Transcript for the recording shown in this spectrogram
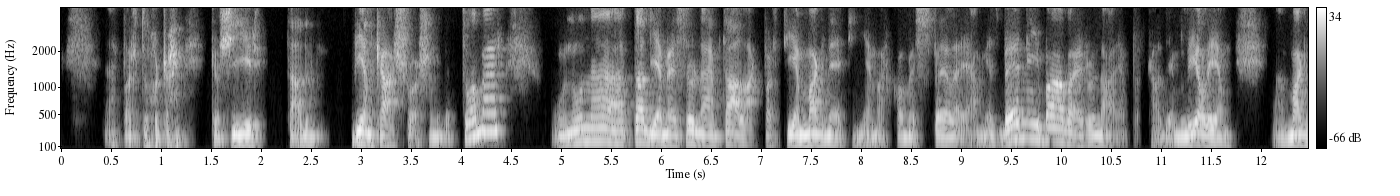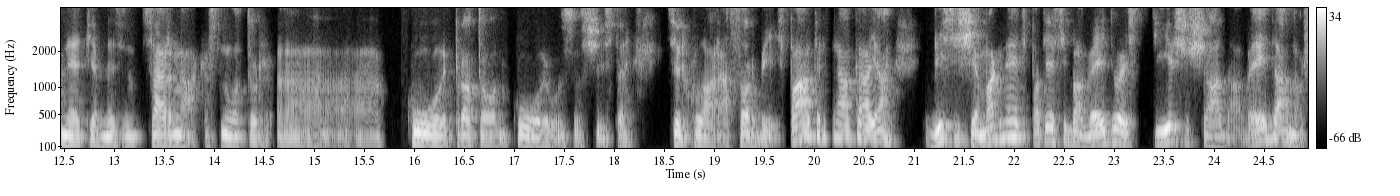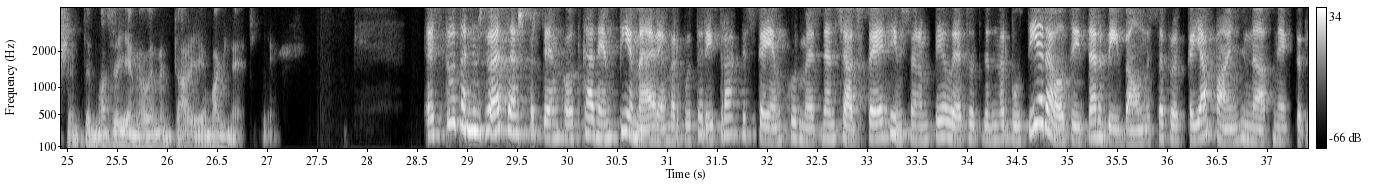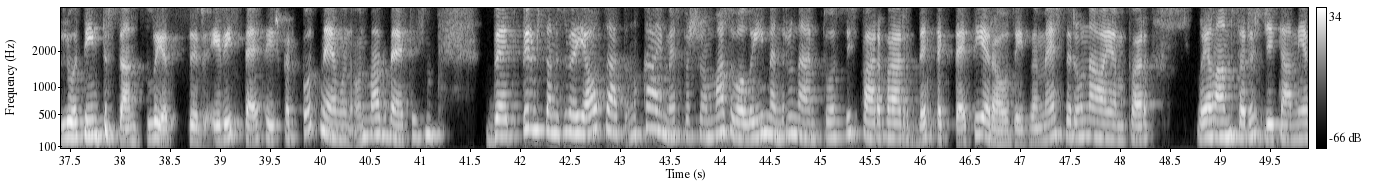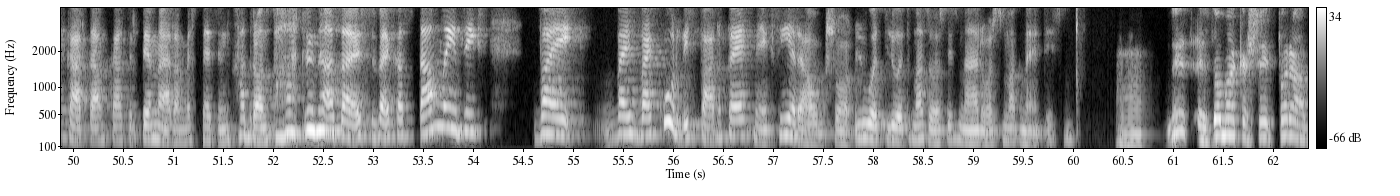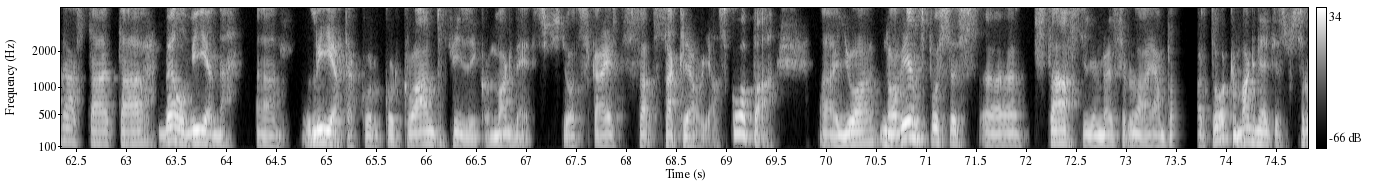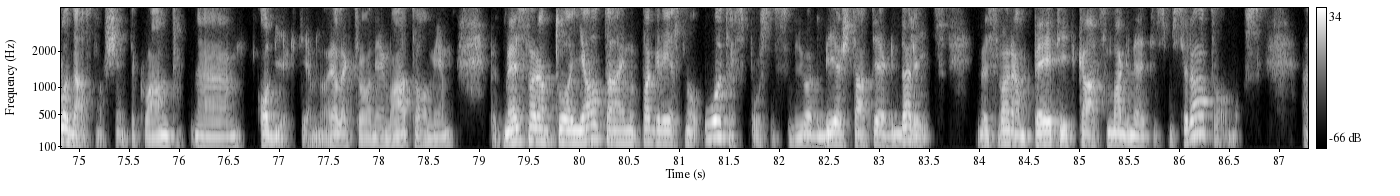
par to, ka, ka šī ir tāda vienkāršošana. Bet tomēr, un, un tad, ja mēs runājam tālāk par tiem magnētiņiem, ar ko mēs spēlējāmies bērnībā, vai runājam par kādiem lieliem magnētiem, nezinu, cernā, kas notur kūli, protonu kūli uz, uz šīs cirkulārās orbītas pātrinātājā. Visi šie magnēti patiesībā veidojas tieši šādā veidā no šiem mazajiem elementāriem magnētiņiem. Es tūdaļ jums vecāšu par tiem kaut kādiem piemēriem, varbūt arī praktiskajiem, kur mēs gan šādus pētījumus varam pielietot, gan varbūt ieraudzīt darbībā. Un es saprotu, ka Japāņu zinātnieki tur ļoti interesantas lietas ir, ir izpētījuši par putniem un, un magnētismu. Bet pirms tam es gribēju jautāt, nu, kā ja mēs par šo mazo līmeni runājam, tos vispār var detektēt, ieraudzīt, vai mēs te runājam par lielām sarežģītām iekārtām, kāds ir piemēram, es nezinu, hadrona pātrinātājs vai kas tam līdzīgs. Vai, vai, vai kur vispār nu, pētnieks ieraug šo ļoti, ļoti mazos izmēros magnētismu? Es domāju, ka šeit parādās tā, tā vēl viena lieta, kur, kur kvantu fizika un magnētisms ļoti skaisti sa sakļaujās kopā. Jo no vienas puses stāstīja, mēs runājām par to, ka magnētisms radās no šiem kvantu objektiem, no elektroniem, atomiem, bet mēs varam to jautājumu pagriezt no otras puses, un ļoti bieži tā tiek darīts. Mēs varam pētīt, kāds magnētisms ir atomos,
